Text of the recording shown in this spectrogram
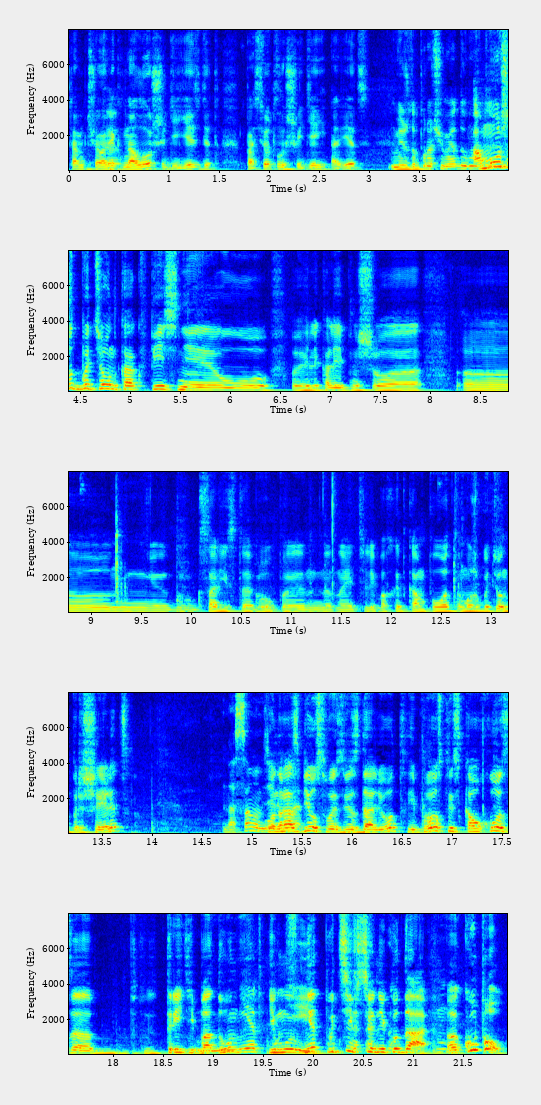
Там человек на лошади ездит, пасет лошадей, овец. Между прочим, я думаю... А может быть, он как в песне у великолепнейшего э, солиста группы, знаете ли, Бахыт Компот, может быть, он пришелец? На самом деле... Он разбил свой звездолет и просто из колхоза третий бадун. Нет Ему пути. нет пути, все никуда. Э, Купол.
